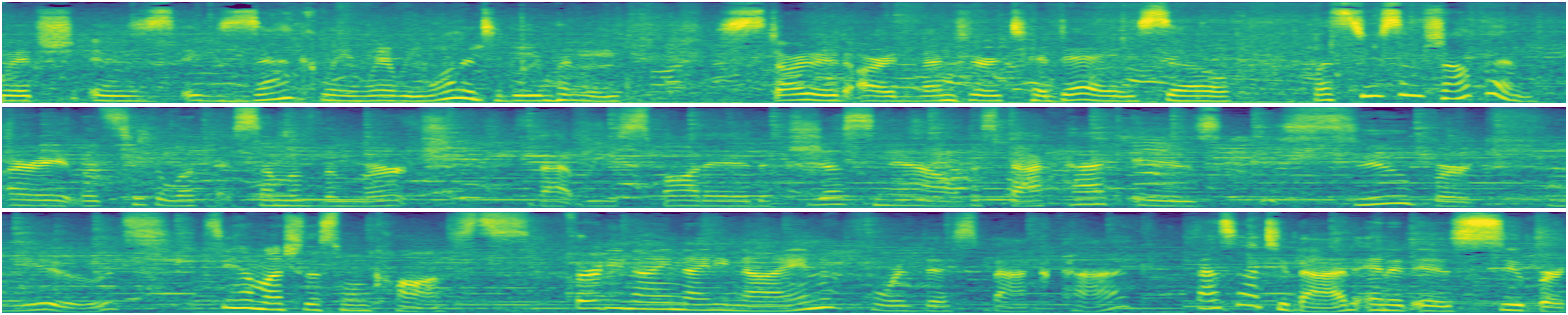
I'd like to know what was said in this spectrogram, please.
which is exactly where we wanted to be when we started our adventure today. So let's do some shopping. All right, let's take a look at some of the merch that we spotted just now. This backpack is super cute. See how much this one costs. $39.99 for this backpack. That's not too bad, and it is super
